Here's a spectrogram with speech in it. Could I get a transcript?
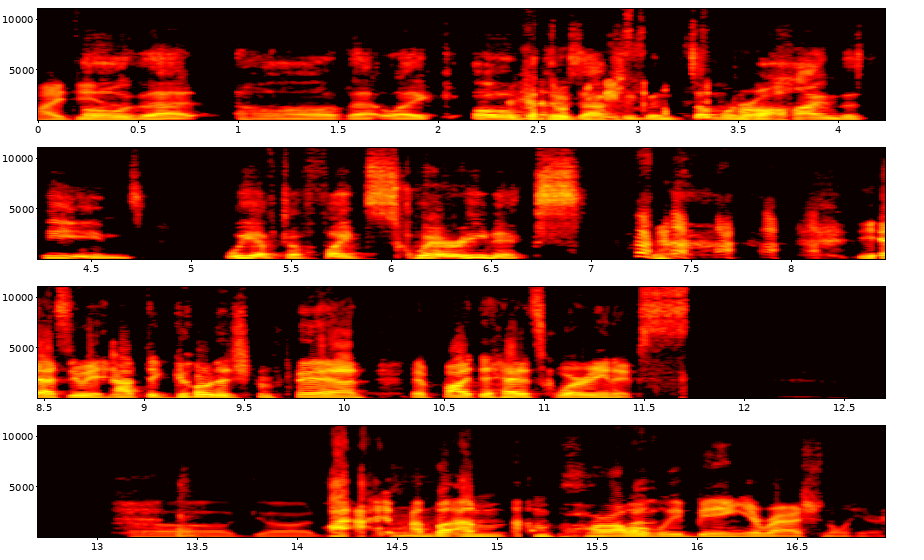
idea. Oh, that oh that like oh, but there's actually been someone Sephiroth. behind the scenes. We have to fight Square Enix. yes, we have to go to Japan and fight the head of Square Enix. Oh god. I, I, but I'm I'm probably being irrational here.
